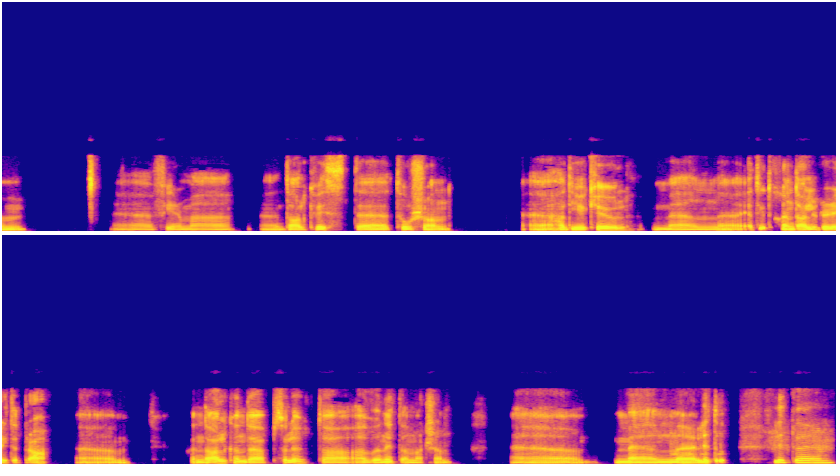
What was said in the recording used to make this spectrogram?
Um, uh, firma uh, Dahlqvist uh, Torsson Eh, Eh, hade ju kul, men eh, jag tyckte Sköndal gjorde det riktigt bra. Ehm, Sköndal kunde absolut ha, ha vunnit den matchen. Ehm, men eh, lite, lite,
